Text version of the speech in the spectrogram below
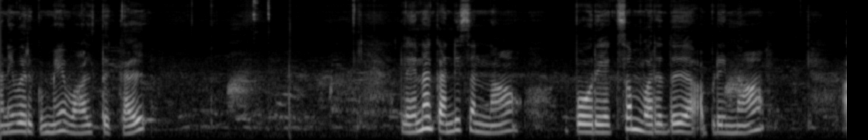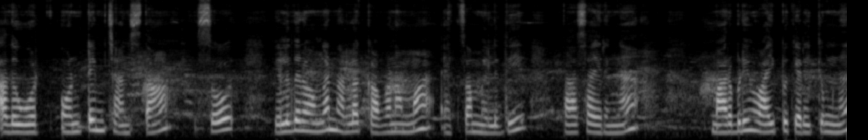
அனைவருக்குமே வாழ்த்துக்கள். இதில் என்ன கண்டிஷன்னா இப்போ ஒரு எக்ஸாம் வருது அப்படின்னா அது ஒன் ஒன் டைம் சான்ஸ் தான். ஸோ எழுதுகிறவங்க நல்லா கவனமாக எக்ஸாம் எழுதி பாஸ் ஆயிருங்க. மறுபடியும் வாய்ப்பு கிடைக்கும்னு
